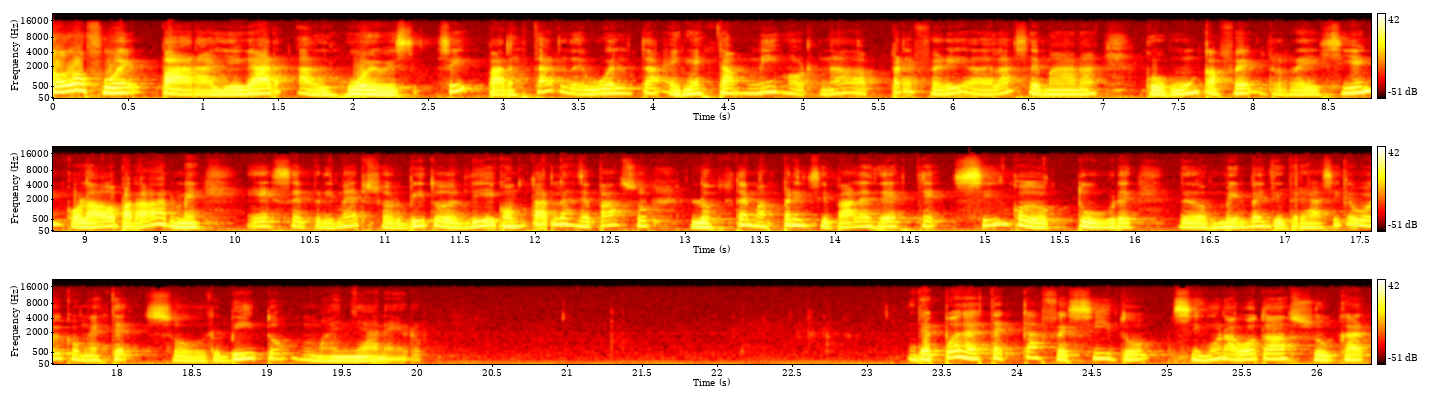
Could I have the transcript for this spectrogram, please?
Todo fue para llegar al jueves, ¿sí? Para estar de vuelta en esta mi jornada preferida de la semana con un café recién colado para darme ese primer sorbito del día y contarles de paso los temas principales de este 5 de octubre de 2023. Así que voy con este sorbito mañanero. Después de este cafecito sin una gota de azúcar,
